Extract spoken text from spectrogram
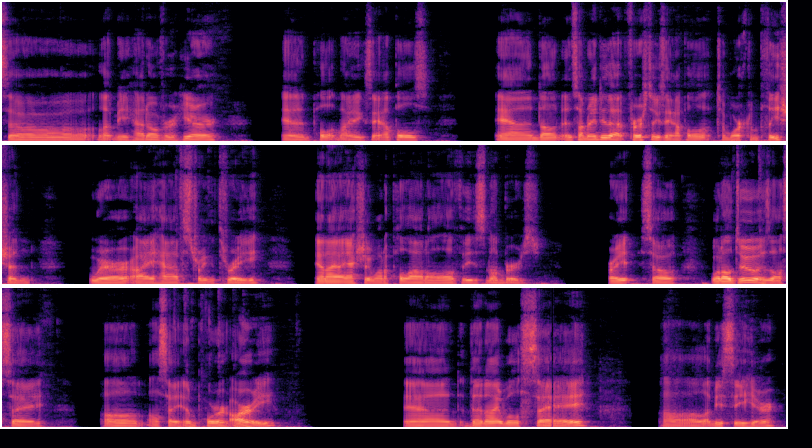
So let me head over here and pull up my examples. And, um, and so I'm going to do that first example to more completion where I have string 3 and I actually want to pull out all of these numbers, right? So what I'll do is I'll say, um, I'll say import RE, and then I will say, uh, let me see here,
